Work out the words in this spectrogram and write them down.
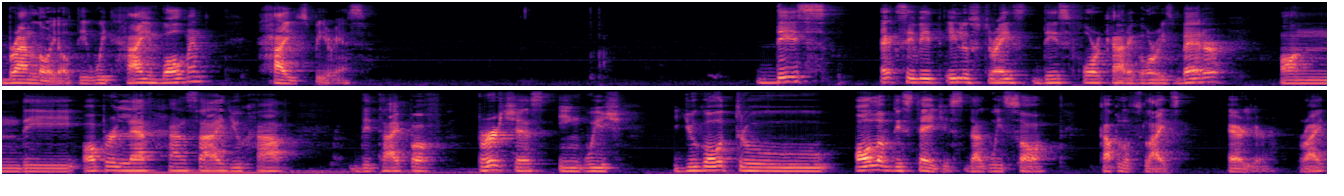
brand loyalty with high involvement, high experience. This exhibit illustrates these four categories better. On the upper left hand side, you have the type of purchase in which you go through all of the stages that we saw a couple of slides earlier, right?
